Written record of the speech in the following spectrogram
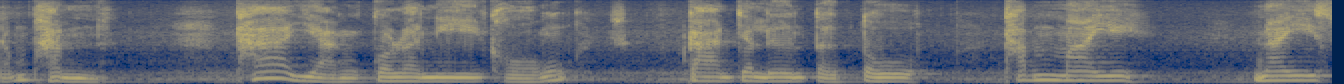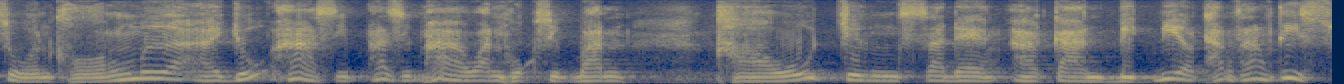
สัมพันธ์ ถ้าอย่างกรณีของการเจริญเติบโตทำไมในส่วนของเมื่ออายุ 50 55 วัน 60 วัน เขาจึงแสดงอาการบิดเบี้ยวทั้งๆที่ส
